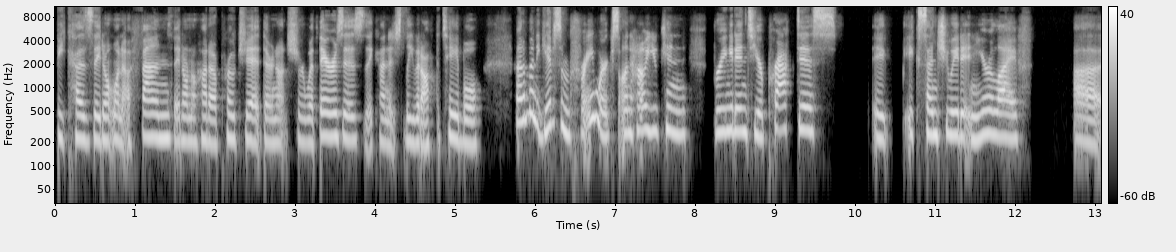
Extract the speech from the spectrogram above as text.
because they don't want to offend. They don't know how to approach it. They're not sure what theirs is. They kind of just leave it off the table. And I'm going to give some frameworks on how you can bring it into your practice, it, accentuate it in your life, uh,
